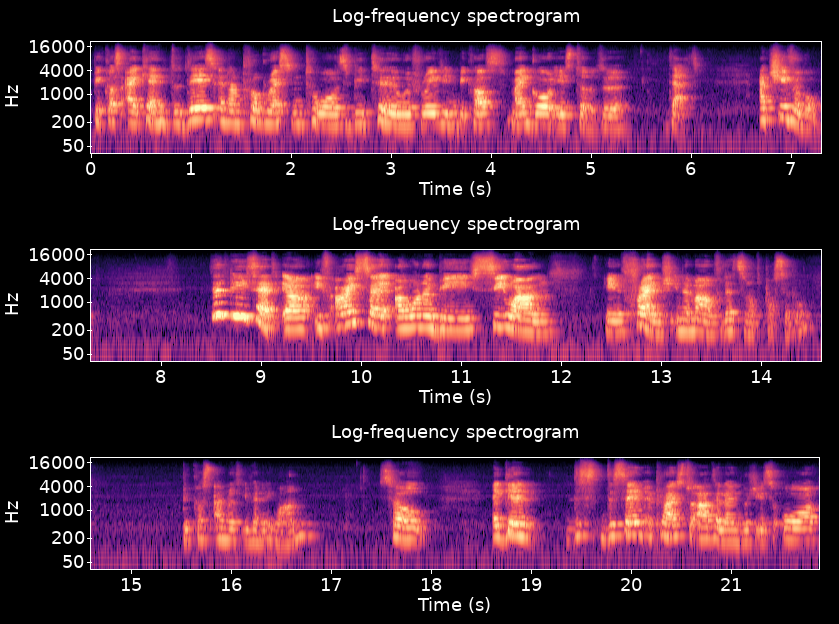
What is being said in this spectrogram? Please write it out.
because I can do this and I'm progressing towards B2 with reading because my goal is to do that. Achievable. That being said, uh, if I say I want to be C1 in French in a month, that's not possible because I'm not even A1. So, again, this, the same applies to other languages. Or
